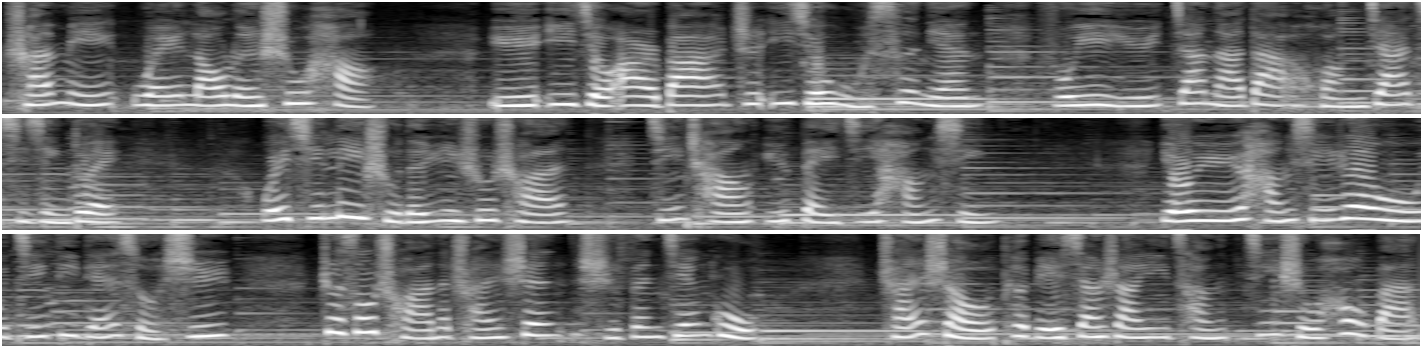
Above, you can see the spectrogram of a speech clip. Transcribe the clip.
船名为劳伦书号，于1928至1954年服役于加拿大皇家骑警队，为其隶属的运输船，经常与北极航行。由于航行任务及地点所需，这艘船的船身十分坚固，船首特别镶上一层金属厚板，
